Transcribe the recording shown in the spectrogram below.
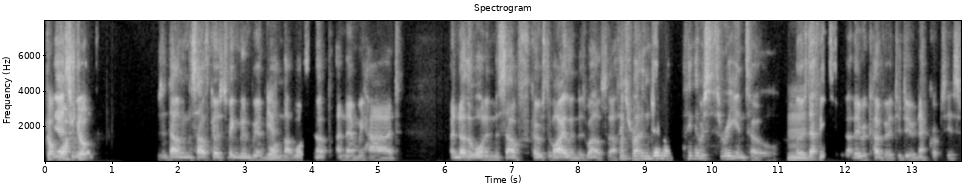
got yeah, washed so up. Was it down on the south coast of England? We had yeah. one that washed up, and then we had another one in the south coast of Ireland as well. So I think, but in general, I think there was three in total. Mm. There was hmm. definitely two that they recovered to do necropsies. His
